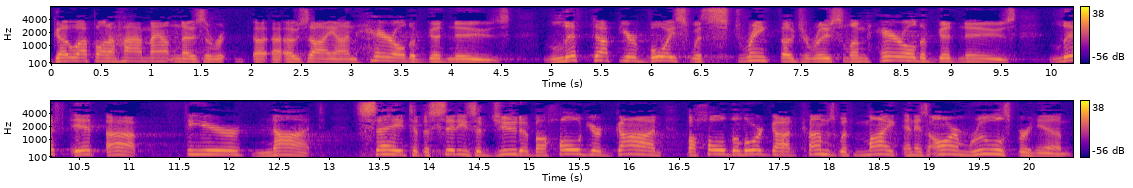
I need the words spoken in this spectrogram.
Go up on a high mountain, O uh, uh, Zion, herald of good news. Lift up your voice with strength, O Jerusalem, herald of good news. Lift it up fear not. Say to the cities of Judah, behold your God. Behold the Lord God comes with might and his arm rules for him.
